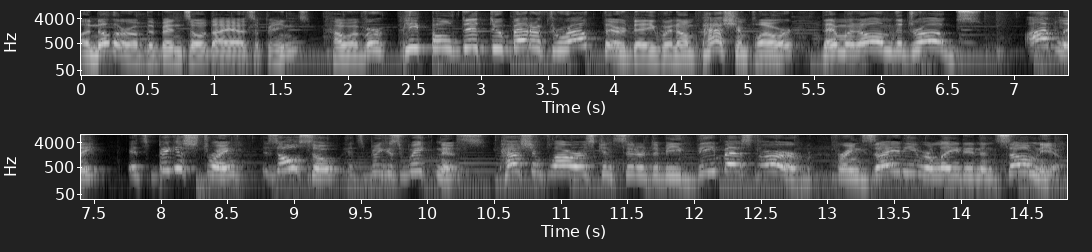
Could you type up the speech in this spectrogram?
another of the benzodiazepines. However, people did do better throughout their day when on passion flower than when on the drugs. Oddly, its biggest strength is also its biggest weakness. Passion flower is considered to be the best herb for anxiety related insomnia,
